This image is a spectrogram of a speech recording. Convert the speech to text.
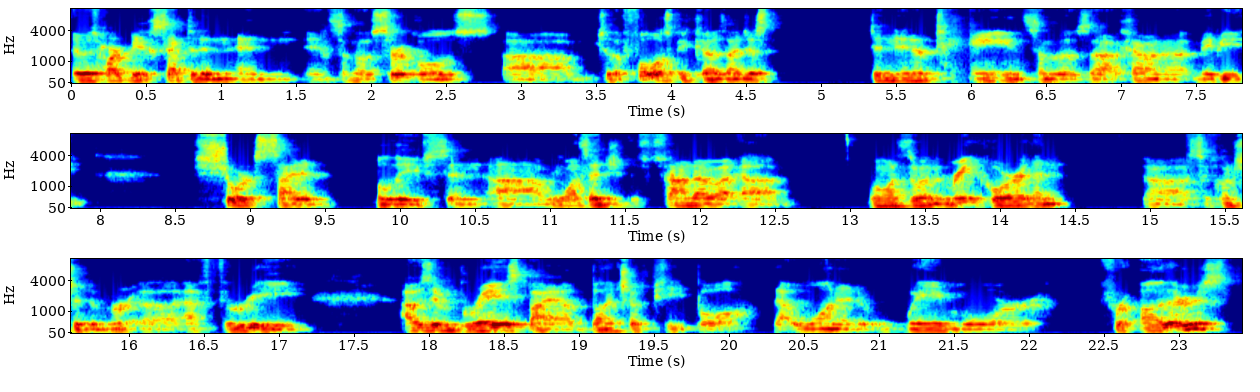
it was hard to be accepted in, in, in some of those circles um, to the fullest because I just didn't entertain some of those uh, kind of maybe short sighted beliefs. And uh, once I found out, uh, once I went to the Marine Corps and then uh, sequentially the uh, F3, I was embraced by a bunch of people that wanted way more for others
